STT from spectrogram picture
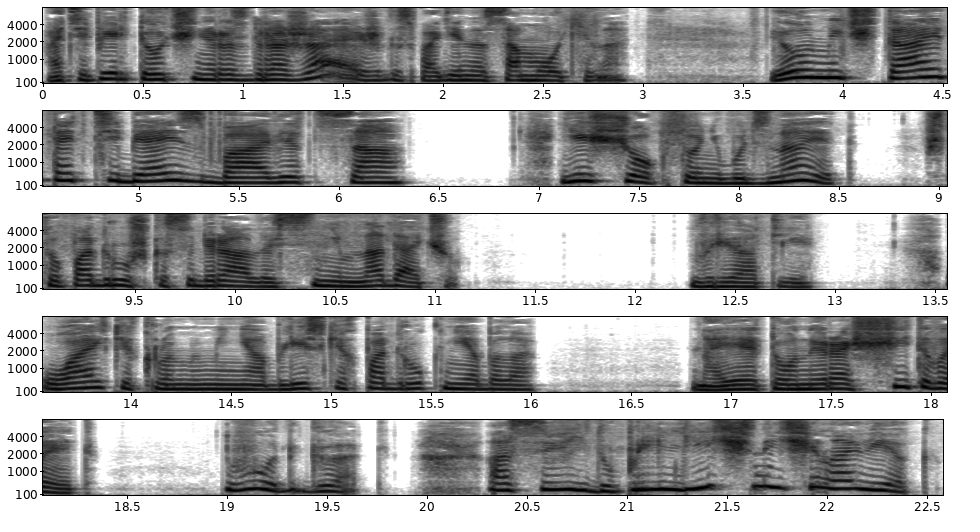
А теперь ты очень раздражаешь господина Самохина, и он мечтает от тебя избавиться. Еще кто-нибудь знает, что подружка собиралась с ним на дачу? Вряд ли. У Альки, кроме меня, близких подруг не было. На это он и рассчитывает. Вот гад, а с виду приличный человек.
